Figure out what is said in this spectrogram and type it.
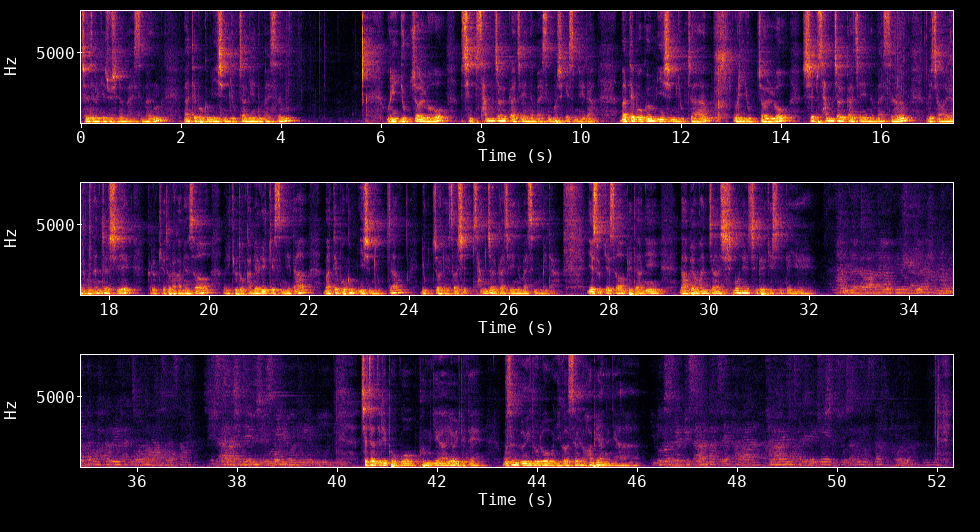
저희들에게 주시는 말씀은 마태복음 26장에 있는 말씀 우리 6절로 13절까지 있는 말씀 보시겠습니다. 마태복음 26장 우리 6절로 13절까지 있는 말씀 우리 저와 여러분 한 절씩 그렇게 돌아가면서 우리 교독하며 읽겠습니다. 마태복음 26장 6절에서 13절까지 있는 말씀입니다. 예수께서 배단이 나병 환자 시몬의 집에 계실 때에. 제자들이 보고 분개하여 이르되 무슨 의도로 이것을 허비하느냐?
